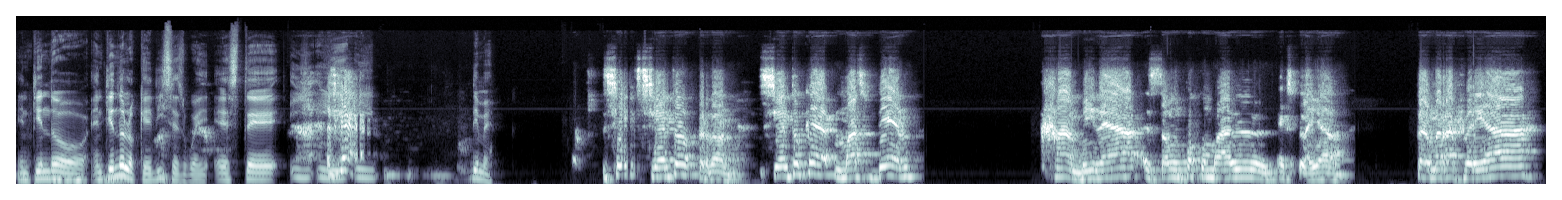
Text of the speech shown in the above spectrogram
Entiendo, entiendo lo que dices, güey. Este, y, dime. Sí, siento, perdón, siento que más bien, mi idea está un poco mal explayada, pero me refería,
